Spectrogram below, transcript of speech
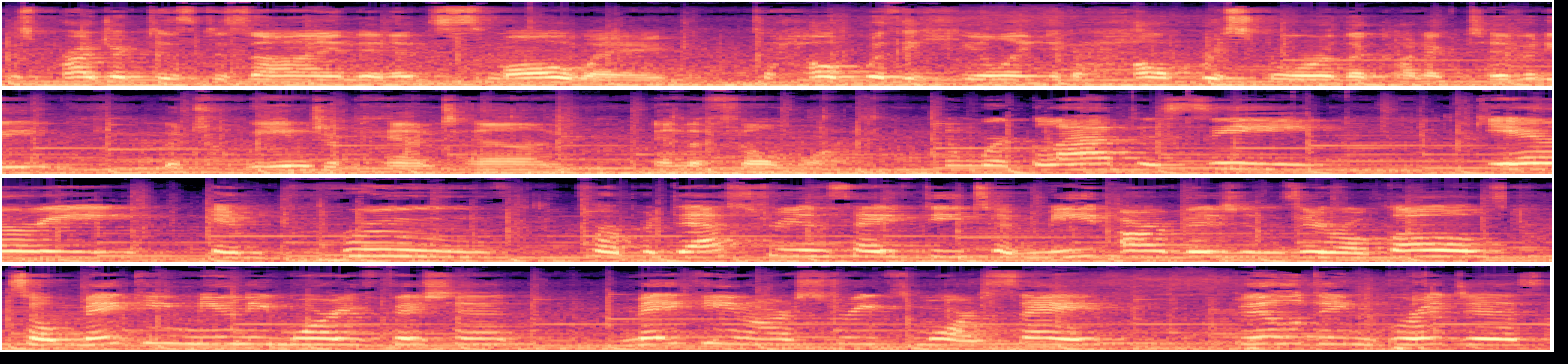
This project is designed in its small way to help with the healing and to help restore the connectivity between Japantown and the Fillmore. And we're glad to see Geary improve for pedestrian safety to meet our Vision Zero goals. So making Muni more efficient, making our streets more safe, building bridges.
